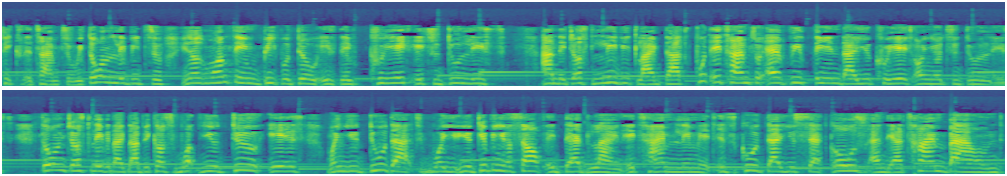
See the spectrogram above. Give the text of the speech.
fix a time to it. Don't leave it to you know one thing people do is they create a to-do list and they just leave it like that. Put a time to everything that you create on your to do list. Don't just leave it like that because what you do is when you do that, you, are giving yourself a deadline, a time limit. It's good that you set goals and they are time bound.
